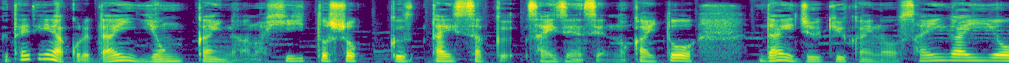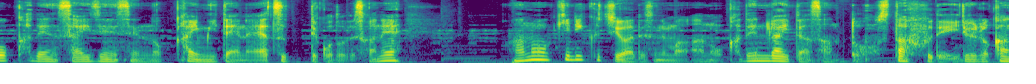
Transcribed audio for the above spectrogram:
具体的にはこれ第4回のあのヒートショック対策最前線の回と第19回の災害用家電最前線の回みたいなやつってことですかね。あの切り口はですね、まあ、あの家電ライターさんとスタッフでいろいろ考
